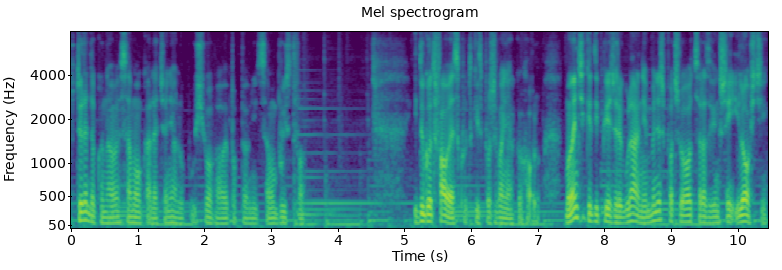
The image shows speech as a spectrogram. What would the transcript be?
które dokonały samookaleczenia lub usiłowały popełnić samobójstwo. I długotrwałe skutki spożywania alkoholu. W momencie, kiedy pijesz regularnie, będziesz potrzebował coraz większej ilości,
